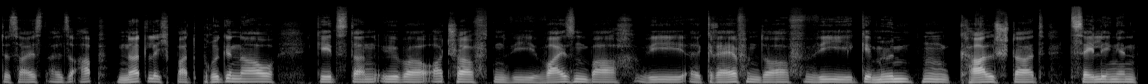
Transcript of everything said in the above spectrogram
Das heißt also ab nördlich Bad Brüggenau geht es dann über Ortschaften wie Weißenbach, wie äh, Gräfendorf, wie Gemünden, Karlstadt, Zellingen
